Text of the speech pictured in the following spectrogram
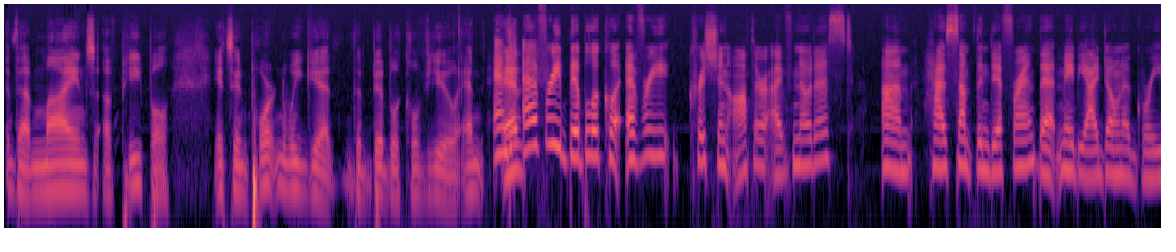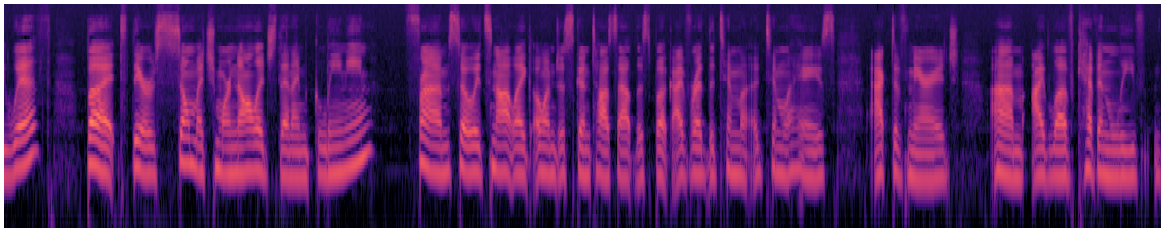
the minds of people it's important we get the biblical view. And and, and every biblical every christian author i've noticed um, has something different that maybe i don't agree with but there's so much more knowledge that i'm gleaning from. So it's not like oh i'm just going to toss out this book. I've read the tim, uh, tim lahaye's act of marriage. Um, I love Kevin Le-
